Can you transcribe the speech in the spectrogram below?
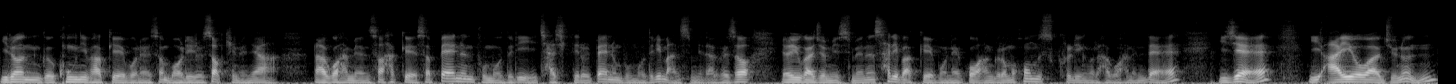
이런 그 공립학교에 보내서 머리를 썩히느냐 라고 하면서 학교에서 빼는 부모들이 자식들을 빼는 부모들이 많습니다. 그래서 여유가 좀 있으면 사립학교에 보내고 안 그러면 홈스쿨링을 하고 하는데 이제 이 아이오와주는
